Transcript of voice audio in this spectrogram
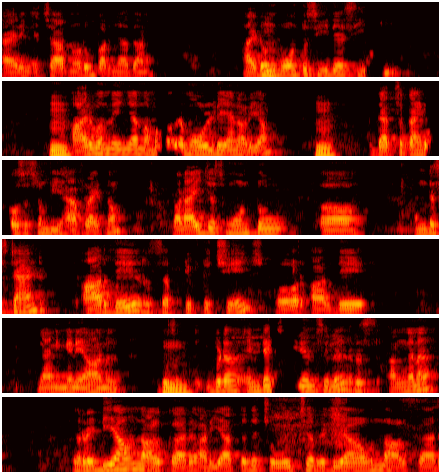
ഹയറിംഗ് എച്ച് ആറിനോടും പറഞ്ഞതാണ്. I don't want to see the C ആര് വന്നു കഴിഞ്ഞാൽ നമുക്ക് അവരെ മോൾഡ് ചെയ്യാൻ അറിയാം. That's a kind of ecosystem we have right no but I just want to understand are they receptive to change or are they ഞാൻ ഇങ്ങനെയാണ്? ഇവിടെ എന്റെ എക്സ്പീരിയൻസിൽ അങ്ങനെ റെഡിയാവുന്ന ആൾക്കാർ അറിയാത്തത് ചോദിച്ച് റെഡിയാവുന്ന ആൾക്കാർ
